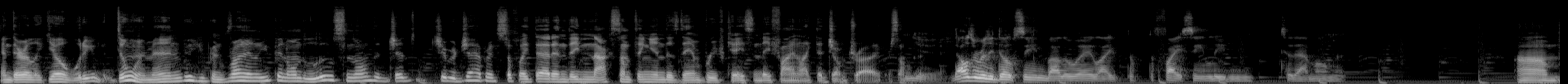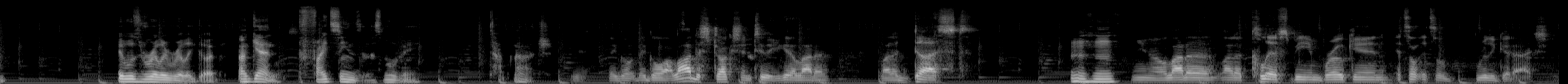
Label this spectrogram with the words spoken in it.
and they're like, "Yo, what have you been doing, man? You've been running. You've been on the loose and all the jib- jibber jabber and stuff like that." And they knock something in this damn briefcase, and they find like the jump drive or something. Yeah, that was a really dope scene, by the way. Like the, the fight scene leading to that moment. Um, it was really, really good. Again, the fight scenes in this movie, top notch. Yeah, they go they go a lot of destruction too. You get a lot of a lot of dust. Mm-hmm. You know, a lot of a lot of cliffs being broken. It's a it's a really good action.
